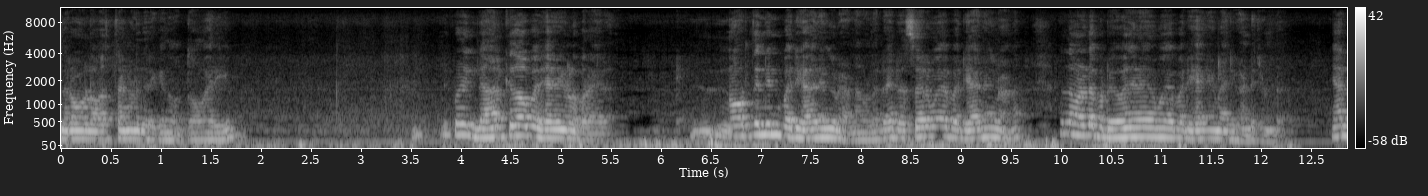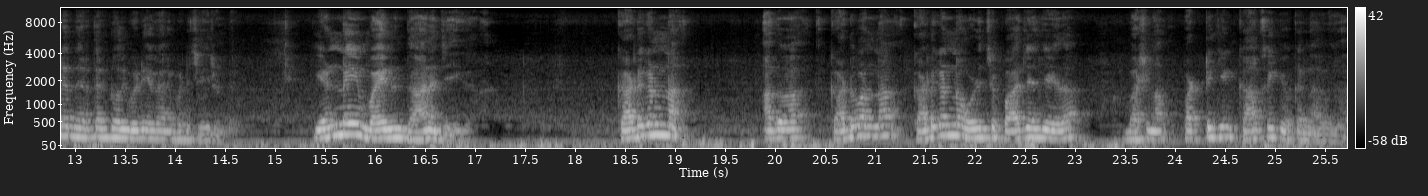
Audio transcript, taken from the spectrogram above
നിറമുള്ള വസ്ത്രങ്ങൾ ധരിക്കുന്ന ഉത്തമമായിരിക്കും. ഇപ്പോൾ ലാൽ കിതാബ് പരിഹാരങ്ങൾ പറയാറ്. നോർത്ത് ഇന്ത്യൻ പരിഹാരങ്ങളാണ് വളരെ രസകരമായ പരിഹാരങ്ങളാണ്. അത് വളരെ പ്രയോജനകരമായ പരിഹാരങ്ങളായിട്ട് കണ്ടിട്ടുണ്ട്. ഞാൻ നേരത്തെ രണ്ട് മൂന്ന് വീഡിയോ അതിനെപ്പറ്റി ചെയ്തിട്ടുണ്ട്. എണ്ണയും വയനും ദാനം ചെയ്യുക. കടുകെണ്ണ അഥവാ കടുവെണ്ണ കടുകെണ്ണ ഒഴിച്ച് പാചകം ചെയ്ത ഭക്ഷണം പട്ടിക്കും കാക്കയ്ക്കും ഒക്കെ നൽകുക.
